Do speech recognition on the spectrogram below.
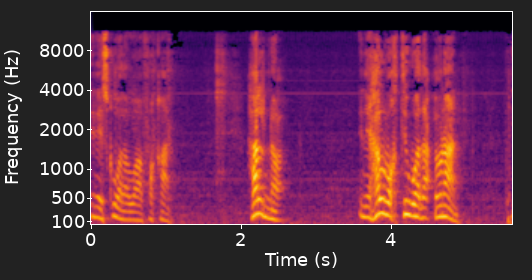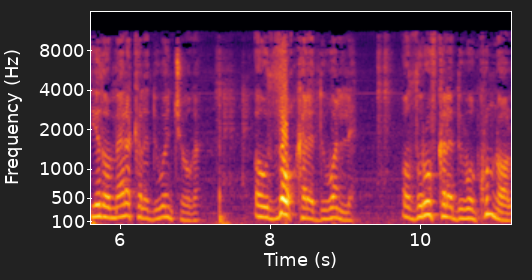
inay isku wada waafaqaan hal nooc inay hal waqti wada cunaan iyadoo meelo kala duwan jooga oo dowq kala duwan leh oo duruuf kala duwan ku nool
